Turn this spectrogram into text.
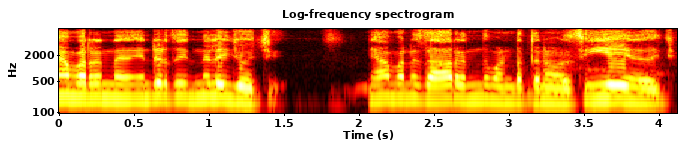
ഞാൻ പറയുന്നത്? എന്റെ അടുത്ത് ഇന്നലെയും ചോദിച്ചു. ഞാൻ പറഞ്ഞു സാർ എന്ത് മണ്ടത്തനോ? സി എ ചോദിച്ചു.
